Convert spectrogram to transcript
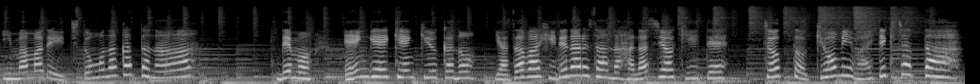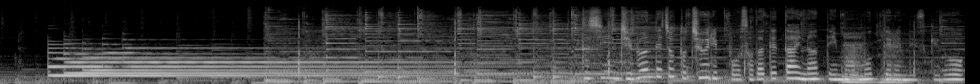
今まで一度もなかったな。でも園芸研究家の矢沢秀成さんの話を聞いてちょっと興味湧いてきちゃった。私自分でちょっとチューリップを育てたいなって今思ってるんですけど、うんうん、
